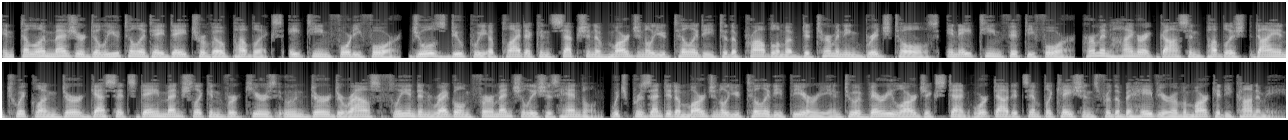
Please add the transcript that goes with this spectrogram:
In De la mesure de l'utilité des travaux publics 1844, Jules Dupuit applied a conception of marginal utility to the problem of determining bridge tolls. In 1854, Hermann Heinrich Gossen published Die Entwicklung der Gesetz des menschlichen Verkehrs und der daraus fliehenden Regeln für menschliches Handeln, which presented a marginal utility theory and to a very large extent worked out its implications for the behavior of a market economy.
